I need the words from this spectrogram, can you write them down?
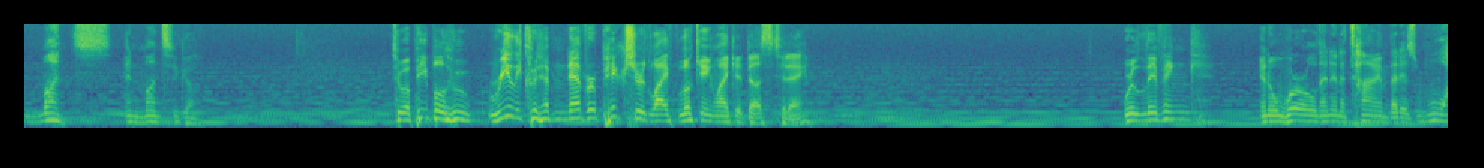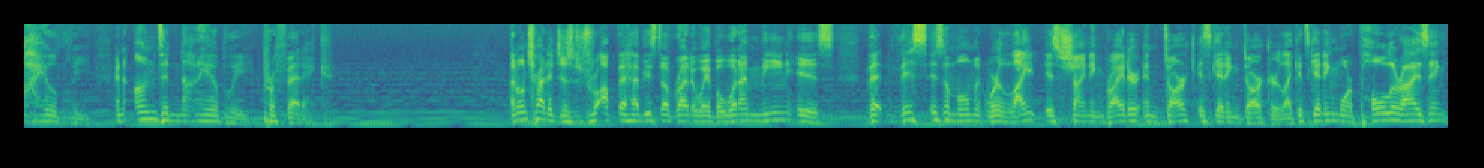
months and months ago. To a people who really could have never pictured life looking like it does today. We're living in a world and in a time that is wildly and undeniably prophetic. I don't try to just drop the heavy stuff right away, but what I mean is that this is a moment where light is shining brighter and dark is getting darker. Like it's getting more polarizing.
